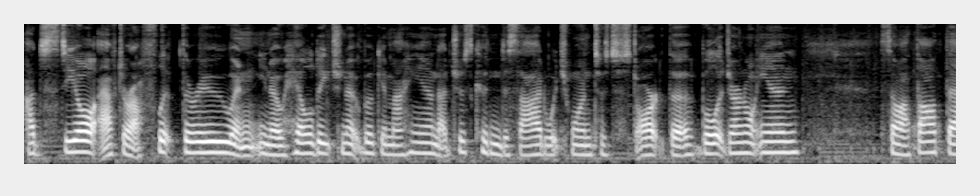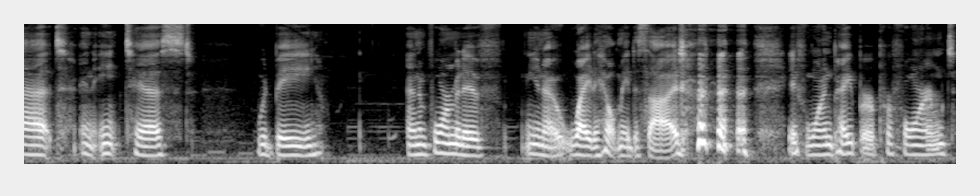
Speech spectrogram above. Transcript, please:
I'd still, after I flipped through and, you know, held each notebook in my hand, I just couldn't decide which one to start the bullet journal in. So I thought that an ink test would be an informative, you know, way to help me decide if one paper performed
